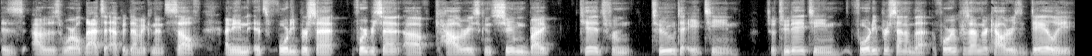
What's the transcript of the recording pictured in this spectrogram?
is out of this world. That's an epidemic in itself. I mean, it's forty percent forty percent of calories consumed by kids from two to eighteen. So two to 18, 40% of that, 40% of their calories daily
